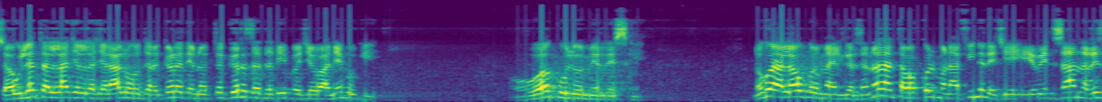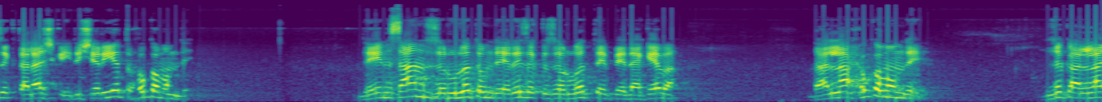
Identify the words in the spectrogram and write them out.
سہولت الله جل جلاله درکړه د نو ته ګرځه د دې په جوانبو کې وکولو من رزقي نو ګور الله پر مایل ګرځه نه توکل منافی نه دی چې یو انسان رزق تلاش کوي د شریعت حکم هم دی د انسان ضرورت هم دی رزق ضرورت ته پیدا کوي دا الله حکم هم دی ځکه الله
